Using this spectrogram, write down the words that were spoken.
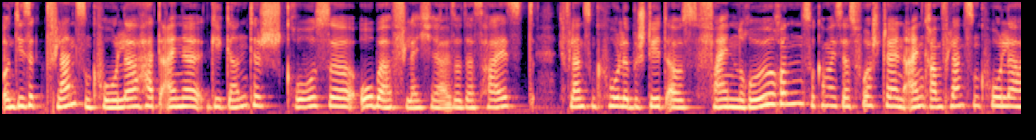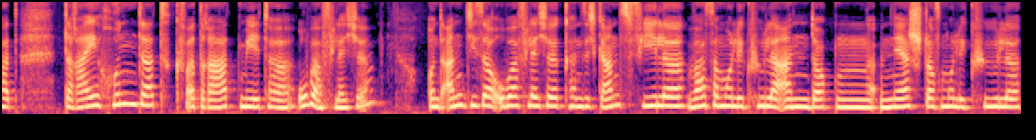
Und diese Pflanzenkohle hat eine gigantisch große Oberfläche. Also das heißt, die Pflanzenkohle besteht aus feinen Röhren, so kann man sich das vorstellen. Ein Gramm Pflanzenkohle hat 300 Quadratmeter Oberfläche. Und an dieser Oberfläche können sich ganz viele Wassermoleküle andocken, Nährstoffmoleküle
